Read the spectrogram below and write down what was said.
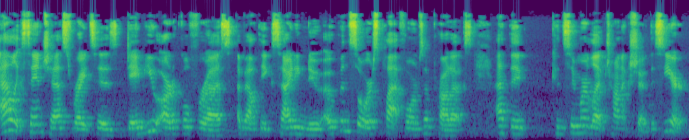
Alex Sanchez writes his debut article for us about the exciting new open source platforms and products at the Consumer Electronics Show this year.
